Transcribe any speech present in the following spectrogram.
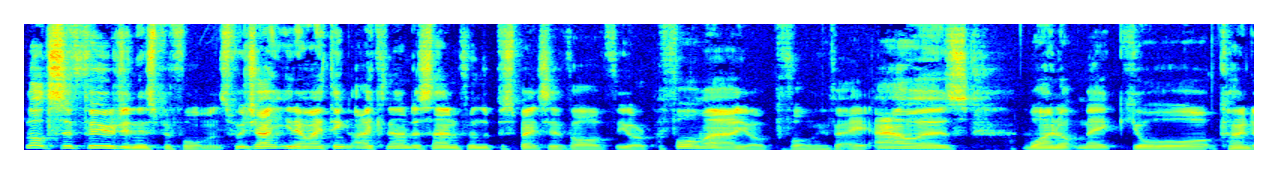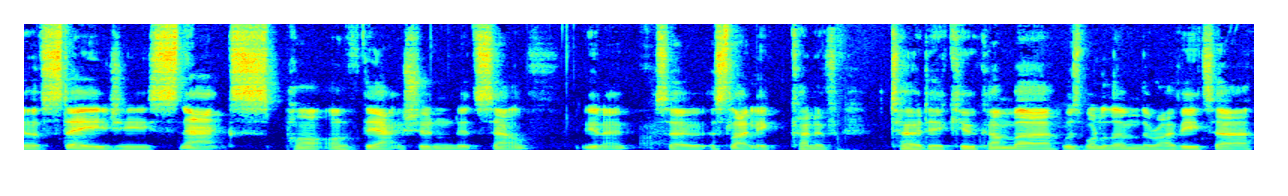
Lots of food in this performance, which I, you know, I think I can understand from the perspective of you're a performer, you're performing for eight hours. Why not make your kind of stagey snacks part of the action itself? You know, so a slightly kind of turdy cucumber was one of them. The Ryvita,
